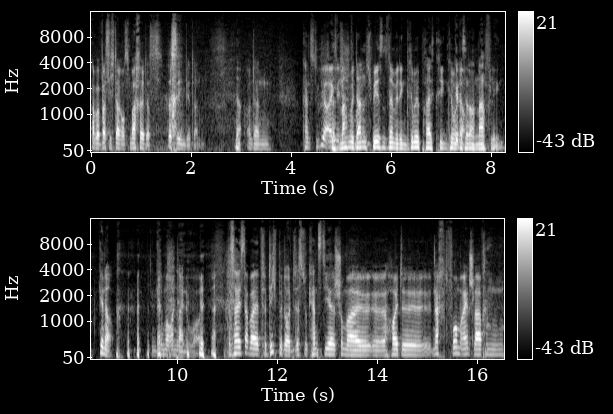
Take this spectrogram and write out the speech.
aber was ich daraus mache, das, das sehen wir dann. Ja. Und dann kannst du dir eigentlich. Das machen wir dann spätestens, wenn wir den Grimme-Preis kriegen, können wir Genau. das ja noch nachpflegen. Genau. Den Grimme Online Award. Das heißt aber, für dich bedeutet das, du kannst dir schon mal äh, heute Nacht vorm Einschlafen,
